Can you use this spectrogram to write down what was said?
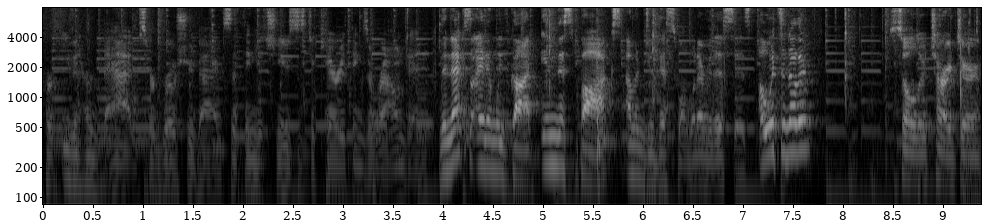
her, even her bags, her grocery bags, the thing that she uses to carry things around in. The next item we've got in this box, I'm gonna do this one, whatever this is. Oh, it's another solar charger.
